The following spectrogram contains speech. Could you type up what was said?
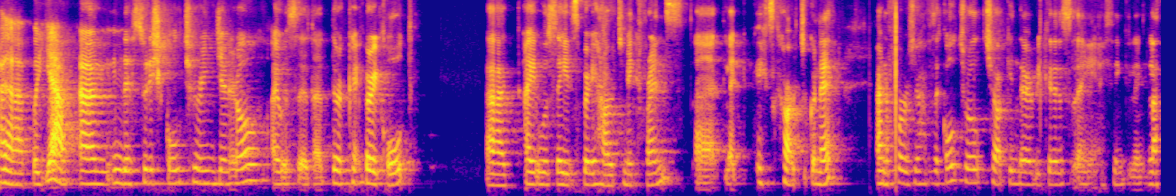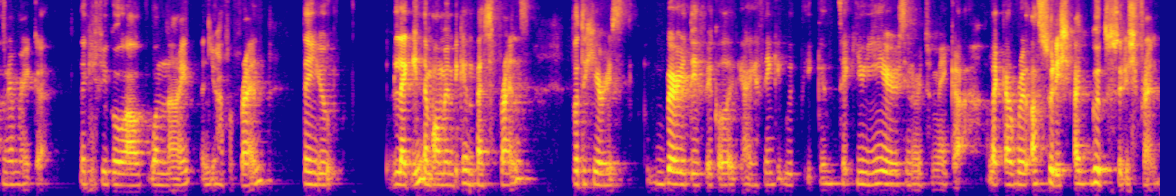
uh, but yeah, and in the Swedish culture in general, I would say that they're very cold. Uh, I would say it's very hard to make friends. Uh, like it's hard to connect, and of course you have the cultural shock in there because I, I think in Latin America, like if you go out one night and you have a friend, then you like in the moment become best friends. But here is very difficult. I think it would it can take you years in order to make a like a real a Swedish a good Swedish friend.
